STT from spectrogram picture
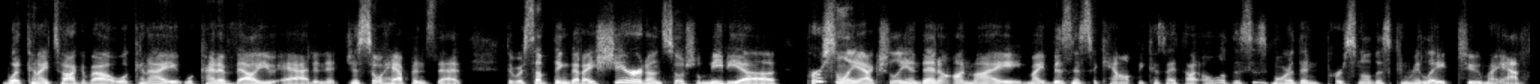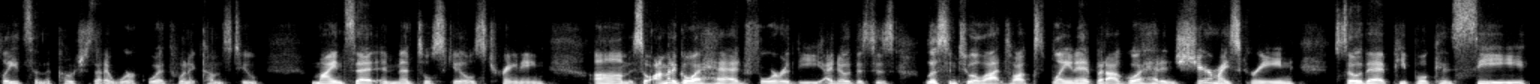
what can i talk about? What can i what kind of value add? And it just so happens that there was something that i shared on social media personally actually and then on my my business account because i thought oh well this is more than personal. This can relate to my athletes and the coaches that i work with when it comes to mindset and mental skills training. Um, so i'm going to go ahead for the i know this is listened to a lot so i'll explain it but i'll go ahead and share my screen so that people can see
